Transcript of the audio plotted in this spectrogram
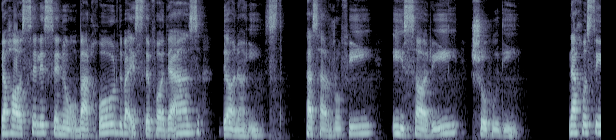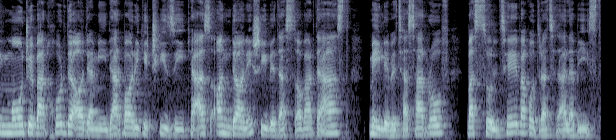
که حاصل سه برخورد و استفاده از دانایی است. تصرفی، ایساری، شهودی. نخستین موج برخورد آدمی درباره چیزی که از آن دانشی به دست آورده است میل به تصرف و سلطه و قدرت طلبی است.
